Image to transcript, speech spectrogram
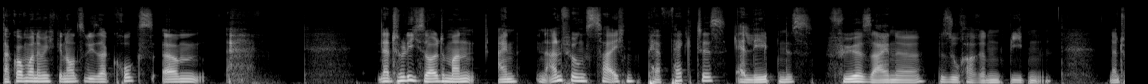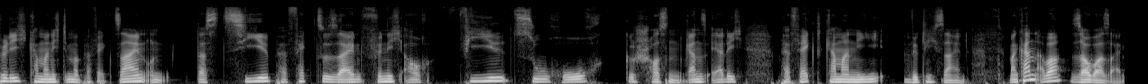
da kommen wir nämlich genau zu dieser Krux. Ähm, natürlich sollte man ein in Anführungszeichen perfektes Erlebnis für seine Besucherinnen bieten. Natürlich kann man nicht immer perfekt sein und das Ziel, perfekt zu sein, finde ich auch viel zu hoch geschossen. Ganz ehrlich, perfekt kann man nie wirklich sein. Man kann aber sauber sein.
